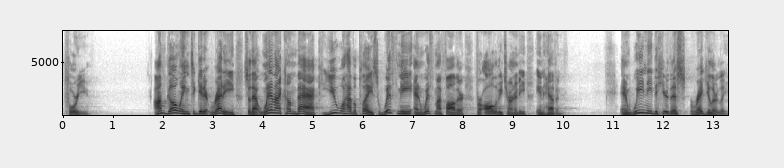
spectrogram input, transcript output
for you. I'm going to get it ready so that when I come back, you will have a place with me and with my Father for all of eternity in heaven. And we need to hear this regularly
